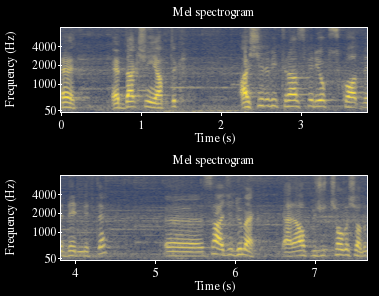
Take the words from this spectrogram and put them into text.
Evet, abduction yaptık. Aşırı bir transfer yok squat ve deadlift'te. Ee, sadece dümen. Yani alt vücut çalışalım.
